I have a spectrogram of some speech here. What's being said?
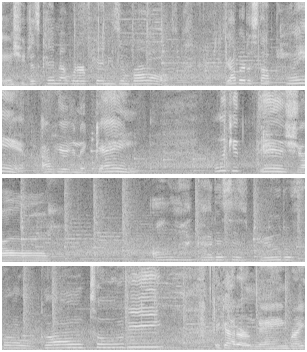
and she just came out with her panties and bras. Y'all better stop playing out here in the game. Look at this, y'all. Oh my god, this is beautiful. Come, Tootie. It got her name right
